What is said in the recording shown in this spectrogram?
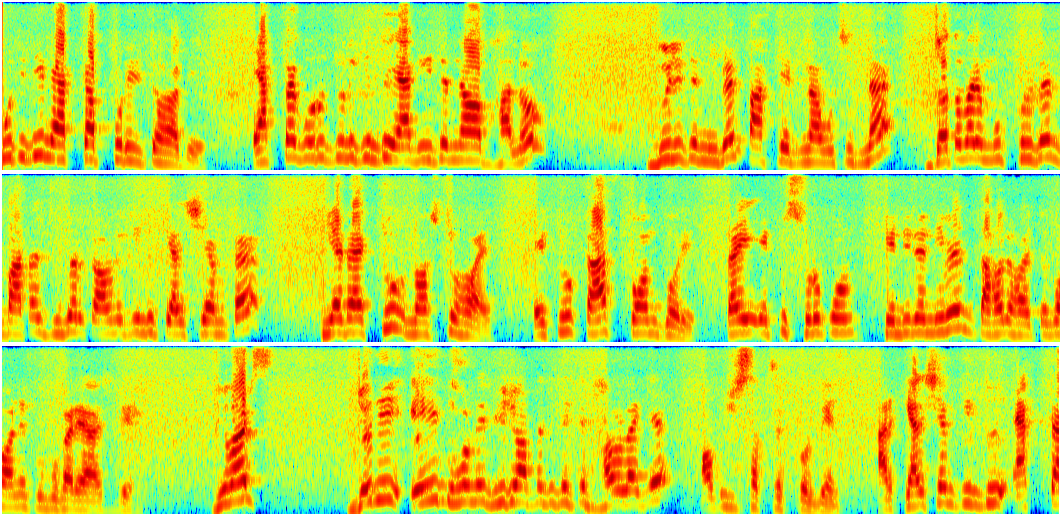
প্রতিদিন এক কাপ করে দিতে হবে। একটা গরুর জন্য কিন্তু এক লিটার নেওয়া ভালো। দুই লিটার নিবেন, পাঁচ লিটার নেওয়া উচিত না। যতবারে মুখ খুলবেন, বাতাস ঢুকার কারণে কিন্তু ক্যালসিয়ামটা ইয়াটা একটু নষ্ট হয়, একটু কাজ কম করে। তাই একটু ছোট ক্যান্ডিডেট নেবেন, তাহলে হয়তো অনেক উপকারে আসবে। ভিউয়ার্স যদি এই ধরনের ভিডিও আপনাদের দেখতে ভালো লাগে, অবশ্যই সাবস্ক্রাইব করবেন। আর ক্যালসিয়াম কিন্তু একটা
